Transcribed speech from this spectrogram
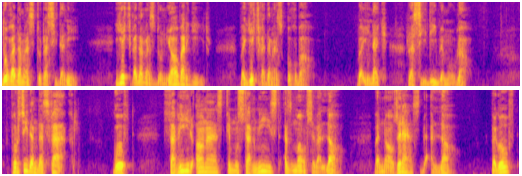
دو قدم است و رسیدنی یک قدم از دنیا برگیر و یک قدم از عقبا و اینک رسیدی به مولا. پرسیدند از فقر. گفت فقیر آن است که مستغنی است از ما الله و ناظر است به الله. و گفت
